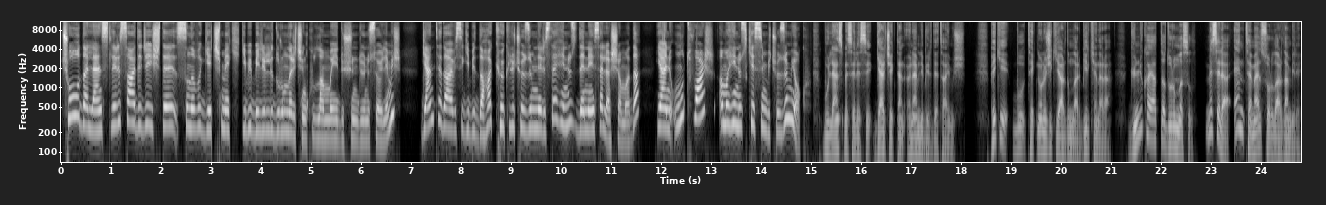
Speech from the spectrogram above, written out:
Çoğu da lensleri sadece işte sınavı geçmek gibi belirli durumlar için kullanmayı düşündüğünü söylemiş. Gen tedavisi gibi daha köklü çözümler ise henüz deneysel aşamada. Yani umut var ama henüz kesin bir çözüm yok. Bu lens meselesi gerçekten önemli bir detaymış. Peki bu teknolojik yardımlar bir kenara, günlük hayatta durum nasıl? Mesela en temel sorulardan biri.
